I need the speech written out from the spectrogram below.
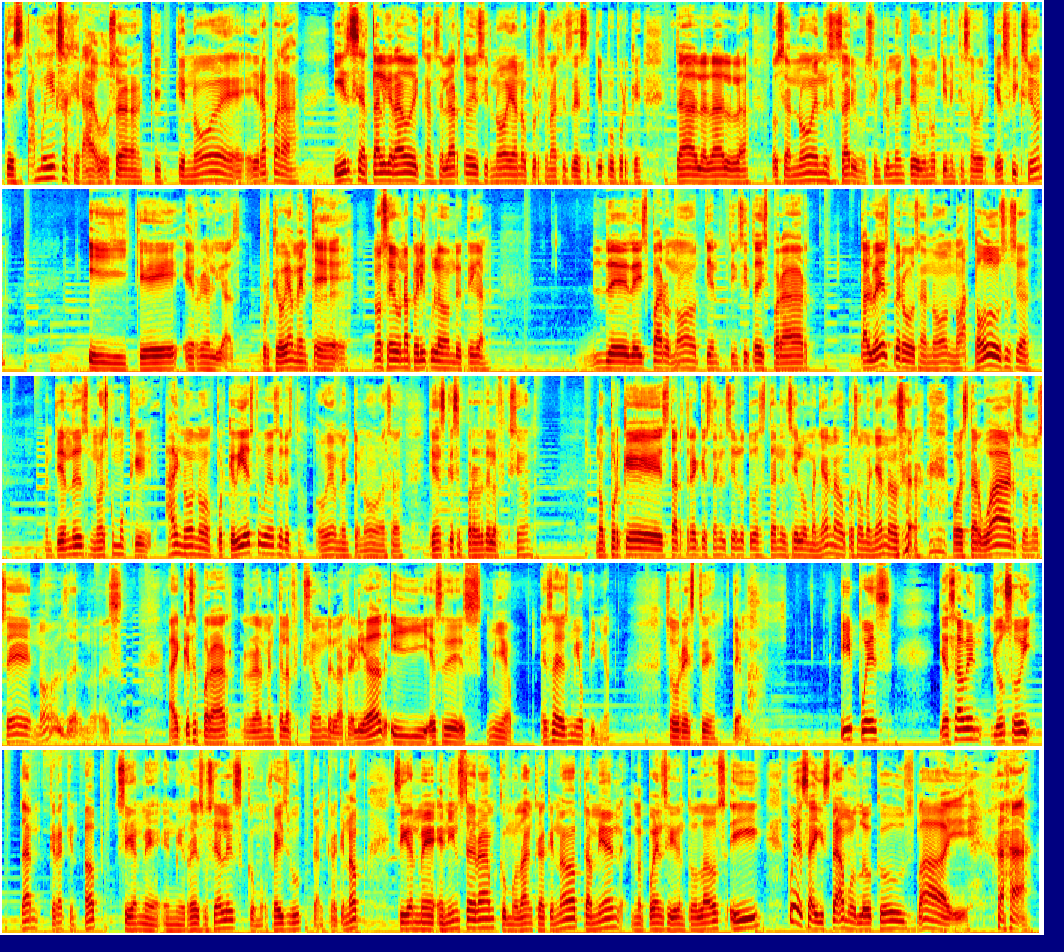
que está muy exagerado, o sea, que, no eh, era para irse a tal grado de cancelar todo y decir, no, ya no personajes de este tipo porque tal, la, la, la, la. O sea, no es necesario, simplemente uno tiene que saber qué es ficción y qué es realidad. Porque obviamente, no sé, una película donde te digan de, disparo, ¿no? Te, te incita a disparar, tal vez, pero, o sea, no, no a todos, o sea ¿Me entiendes? No es como que, ay, no, no, porque vi esto voy a hacer esto. Obviamente no, o sea, tienes que separar de la ficción. No porque Star Trek está en el cielo, tú vas a estar en el cielo mañana o pasado mañana, o sea, o Star Wars o no sé, no, o sea, no es hay que separar realmente la ficción de la realidad y ese es mi esa es mi opinión sobre este tema. Y pues ya saben, yo soy Dan Kraken Up. Síganme en mis redes sociales como Facebook, Dan Kraken Up. Síganme en Instagram como Dan Kraken Up. También me pueden seguir en todos lados. Y pues ahí estamos, locos. Bye.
